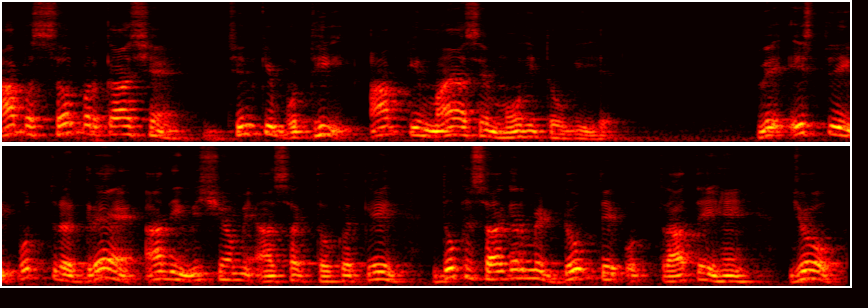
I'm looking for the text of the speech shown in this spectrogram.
आप सप्रकाश हैं, जिनकी बुद्धि आपकी माया से मोहित हो गई है। वे स्त्री, पुत्र ग्रह आदि विषयों में आसक्त होकर के दुख सागर में डूबते उतराते हैं, जो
